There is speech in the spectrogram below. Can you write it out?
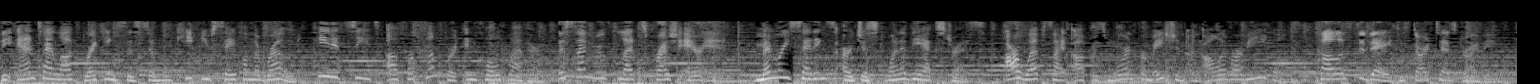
The anti-lock braking system will keep you safe on the road. Heated seats offer comfort in cold weather. The sunroof lets fresh air in. Memory settings are just one of the extras. Our website offers more information on all of our vehicles. Call us today to start test driving.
